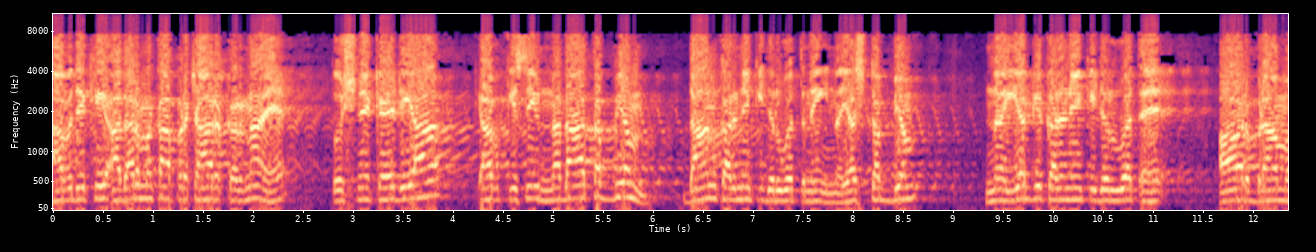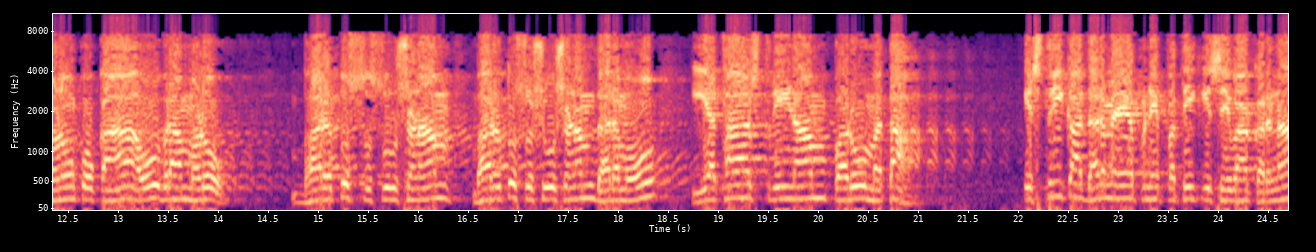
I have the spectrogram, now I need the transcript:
अब देखिए, अधर्म का प्रचार करना है तो उसने कह दिया कि अब किसी न दातव्यम दान करने की ज़रूरत नहीं, न यष्टव्यम, न यज्ञ करने की ज़रूरत है। और ब्राह्मणों को कहा, ओ ब्राह्मणों भरतु सुशूषणम भरतु सुशूषणम धर्मो यथा स्त्रीणाम परो मता स्त्री का धर्म है अपने पति की सेवा करना,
